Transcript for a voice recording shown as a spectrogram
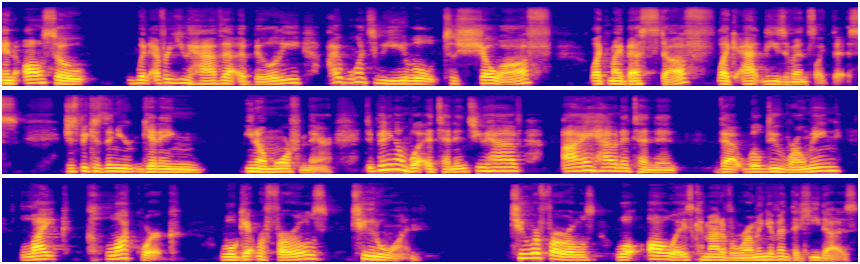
and also whenever you have that ability, I want to be able to show off like my best stuff like at these events like this. Just because then you're getting, you know, more from there. Depending on what attendance you have, I have an attendant that will do roaming like clockwork. Will get referrals 2 to 1. Two referrals will always come out of a roaming event that he does,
